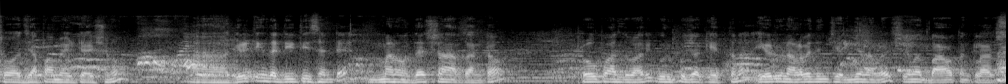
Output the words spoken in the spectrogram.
సో జపా మెడిటేషను గ్రీటింగ్ ద డీటీస్ అంటే మనం దర్శనార్థం అంటాం ప్రభుపాదుల వారి గురు పూజ కీర్తన ఏడు నలభై నుంచి ఎనిమిది నలభై శ్రీమద్ భాగవతం క్లాసు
